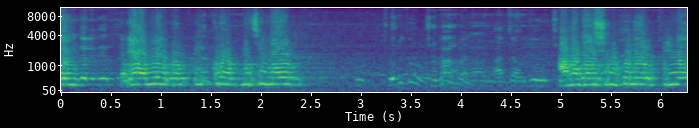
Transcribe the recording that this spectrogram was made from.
এই বিক্ষোভ মিছিলের আমাদের সকলের প্রিয়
